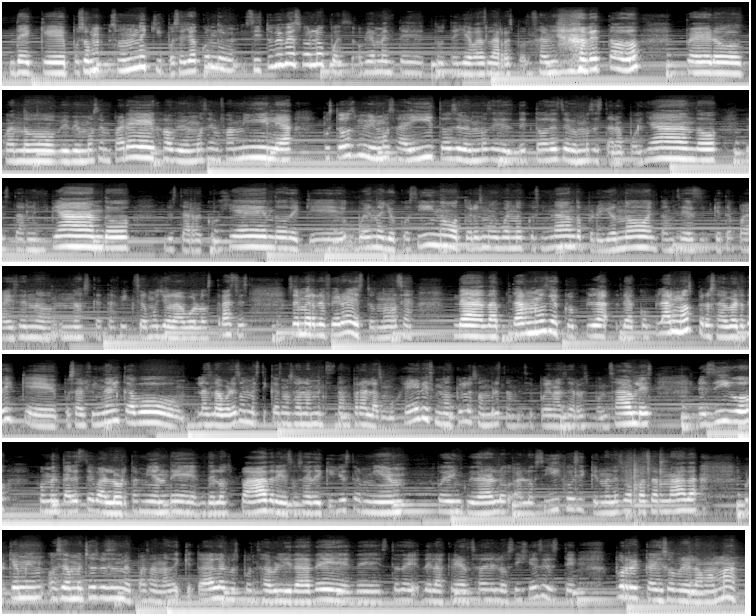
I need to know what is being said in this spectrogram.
de que pues son, un equipo, o sea, ya cuando, si tú vives solo, pues obviamente tú te llevas la responsabilidad de todo, pero cuando vivimos en pareja o vivimos en familia, pues todos vivimos ahí, todos debemos de, de todos debemos de estar apoyando, de estar limpiando, de estar recogiendo, de que, bueno, yo cocino o tú eres muy bueno cocinando, pero yo no, entonces, ¿qué te parece? No, nos catafixiamos, yo lavo los trastes. O sea, me refiero a esto, ¿no? O sea, de adaptarnos, de, de acoplarnos, pero saber de que, pues al fin y al cabo, las labores domésticas no solamente están para las mujeres, sino que los hombres también se pueden hacer responsables. Les digo, fomentar este valor también de, de los padres, o sea, de que ellos también pueden cuidar a, a los hijos y que no les va a pasar nada porque a mí, o sea, muchas veces me pasa, ¿no? De que toda la responsabilidad de, de esto, de, de, la crianza de los hijos, este, pues recae sobre la mamá.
